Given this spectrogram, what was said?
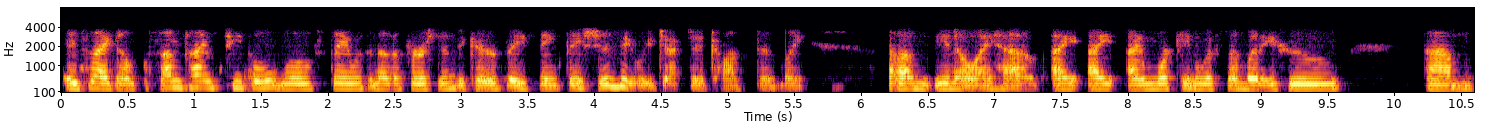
it's like a, sometimes people will stay with another person because they think they should be rejected constantly. Um, you know, I have I, I I'm working with somebody who um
